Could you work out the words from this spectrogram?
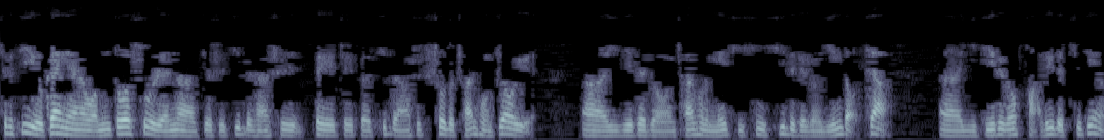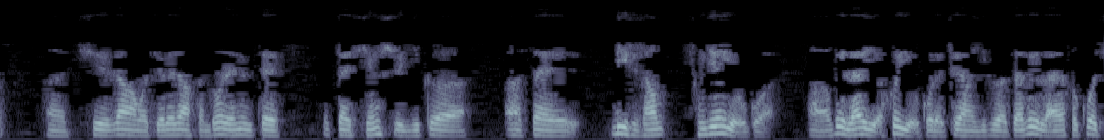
这个既有概念呢，我们多数人呢，就是基本上是被这个基本上是受的传统教育。呃，以及这种传统的媒体信息的这种引导下，呃，以及这种法律的制定，呃，去让我觉得让很多人呢在在行使一个呃在历史上曾经有过啊未来也会有过的这样一个在未来和过去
